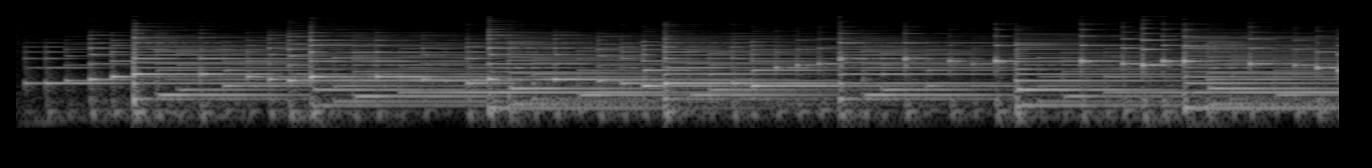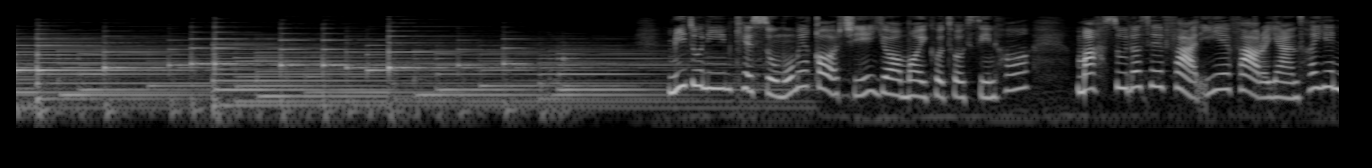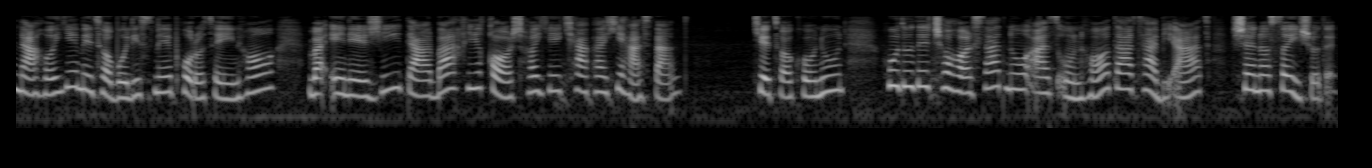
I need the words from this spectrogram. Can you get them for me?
می‌دونیم که سموم قارچی یا مایکوتوکسین ها محصولات فرعی فرایندهای نهایی متابولیسم پروتئین ها و انرژی در برخی قارچ های کپکی هستند که تا کنون حدود 400 نوع از اونها در طبیعت شناسایی شده.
